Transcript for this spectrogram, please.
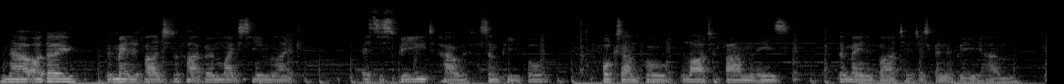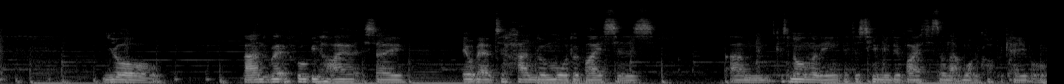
Now, although the main advantage of fibre might seem like it's the speed, how some people, for example, larger families, the main advantage is going to be um, your bandwidth will be higher, so it'll be able to handle more devices. Because um, normally, if there's too many devices on that one copper cable,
